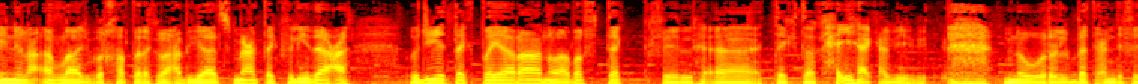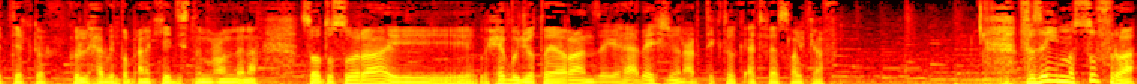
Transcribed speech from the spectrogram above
إن الله يجبر خاطرك. واحد قال سمعتك في الإذاعة وجيتك طيران وأضفتك في آه، التيك توك. حياك حبيبي. منور البث عندي في التيك توك. كل حبيبي طبعا أكيد يستمعون لنا. صوت وصورة ويحبوا يجوا طيران زي هذا يجون على التيك توك. أتفصل كاف. فزي ما السفرة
